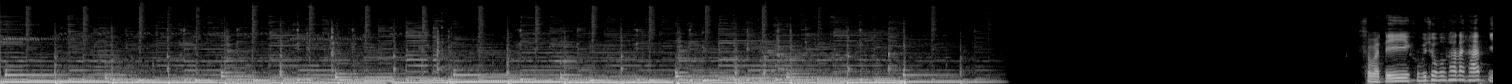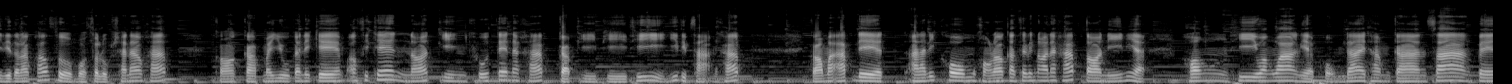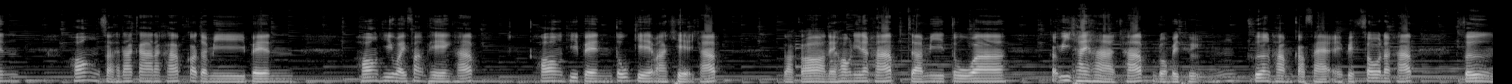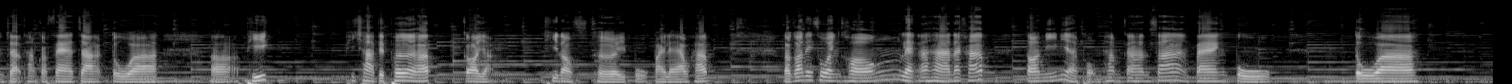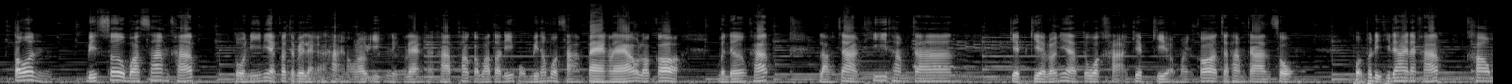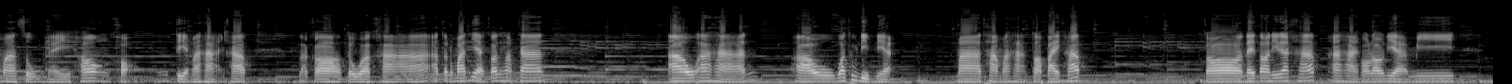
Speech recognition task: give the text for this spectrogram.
สวัสดีคุณผู้ชมทุกท่านนะครับยินดีต้อนรับเข้าสู่บทสรุปช anel ครับ ก็กลับมาอยู่กันในเกม Oxygen Not Included นะครับ กับ EP ที่ 23 ครับ ก็มาอัปเดตอาณานิคมของเรากันสักเล็กน้อยนะครับ ตอนนี้เนี่ย ห้องที่ว่างๆเนี่ยผมได้ทำการสร้างเป็นห้องสันทนการนะครับ ก็จะมีเป็นห้องที่ไว้ฟังเพลงครับ ห้องที่เป็นตู้เกมอาร์เคดครับ แล้วก็ในห้องนี้นะครับ จะมีตัวเก้าอี้ชายหาดครับรวมไปถึงเครื่องทำกาแฟเอสเปรสโซ่นะครับ ซึ่งจะทำกาแฟจากตัวพริกพิชาเปเปอร์ครับ ก็อย่างที่เราเคยปลูกไปแล้วครับ แล้วก็ในส่วนของแหล่งอาหารนะครับ ตอนนี้เนี่ยผมทำการสร้างแปลงปลูก ตัวต้นบิสเซลบอสซัมครับ ตัวนี้เนี่ยก็จะเป็นแหล่งอาหารของเราอีกหนึ่งแหล่งนะครับ เท่ากับว่าตอนนี้ผมมีทั้งหมด 3 แปลงแล้ว แล้วก็เหมือนเดิมครับ หลังจากที่ทำการเก็บเกี่ยวแล้วเนี่ยตัวขาเก็บเกี่ยวมันก็จะทำการส่งผลผลิตที่ได้นะครับ เข้ามาสู่ในห้องของเตรียมอาหารครับ แล้วก็ตัวขาอัตโนมัติเนี่ยก็ทำการเอาอาหารเอาวัตถุดิบเนี่ย มาทำอาหารต่อไปครับ ก็ในตอนนี้นะครับ อาหารของเราเนี่ยมี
